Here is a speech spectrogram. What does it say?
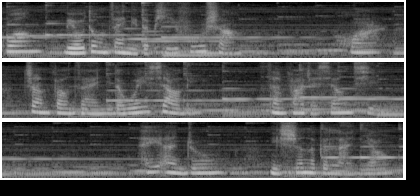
光流动在你的皮肤上，花绽放在你的微笑里。散发着香气。黑暗中，你伸了个懒腰。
